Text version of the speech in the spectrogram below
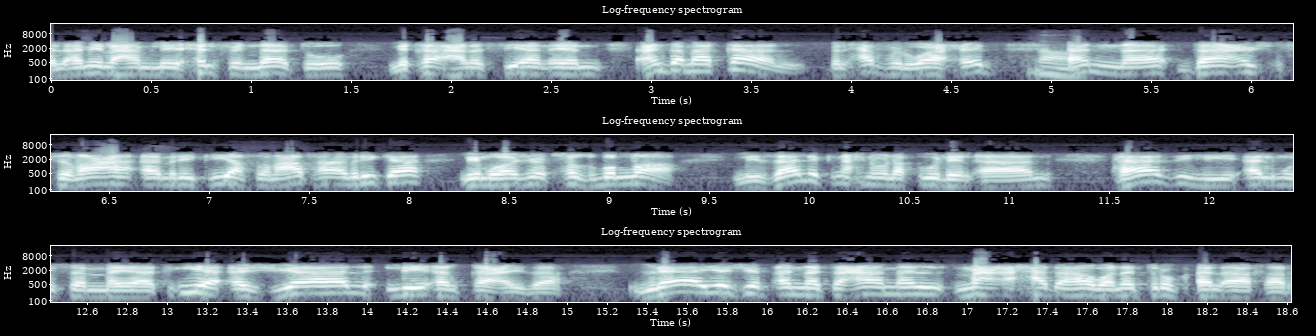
الامين العام لحلف الناتو لقاء على السي إن إن عندما قال بالحرف الواحد نعم. أن داعش صناعة أمريكية صنعتها أمريكا لمواجهة حزب الله. لذلك نحن نقول الآن هذه المسميات هي أجيال للقاعدة. لا يجب أن نتعامل مع أحدها ونترك الآخر،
